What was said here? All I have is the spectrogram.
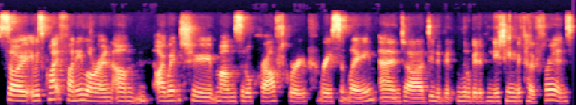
So it was quite funny, Lauren. Um, I went to Mum's little craft group recently and uh, did a bit, little bit of knitting with her friends.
